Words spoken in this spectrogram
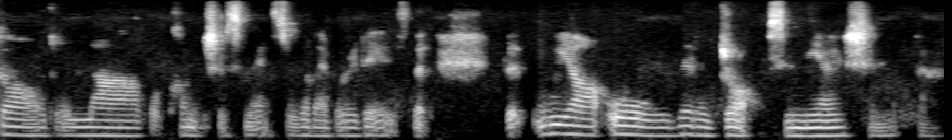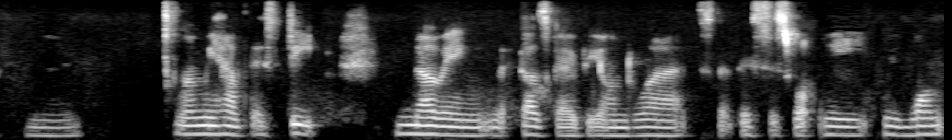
god or love or consciousness or whatever it is but that we are all little drops in the ocean that you know. When we have this deep knowing that does go beyond words that this is what we we want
